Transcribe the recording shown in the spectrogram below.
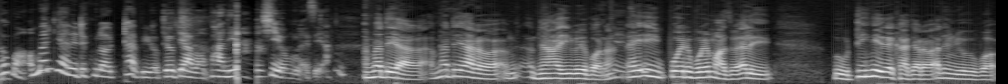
လောက်ပါအမတ်တရားလေးတစ်ခုလောက်ထပ်ပြီးတော့ပြောပြပါဦးဘာလေးရှိအောင်မလဲဆရာအမှတ်တရအမှတ်တရတော့အများကြီးပဲပေါ့နော်ဟုတ်ကဲ့အဲ့အဲ့ပွဲတစ်ပွဲမှာဆိုအဲ့လိုဟိုတီးနေတဲ့ခါကျတော့အဲ့လိုမျိုးပေါ့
